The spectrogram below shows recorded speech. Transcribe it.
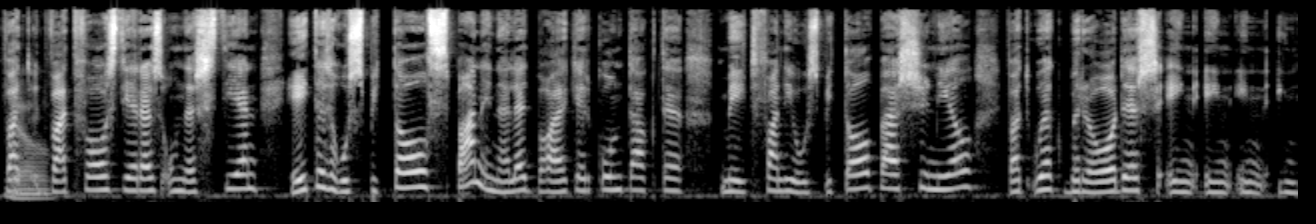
wat ja. wat Faasteros ondersteun, het 'n hospitaalspan en hulle het baie keer kontakte met van die hospitaalpersoneel wat ook beraders en en en en,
